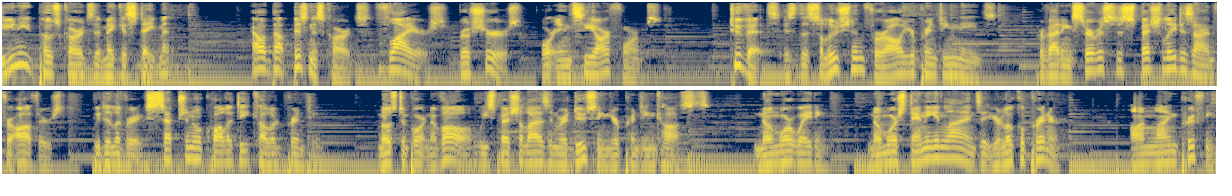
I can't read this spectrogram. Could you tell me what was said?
Do you need postcards that make a statement? How about business cards, flyers, brochures, or NCR forms? Tuvets is the solution for all your printing needs. Providing services specially designed for authors, we deliver exceptional quality colored printing. Most important of all, we specialize in reducing your printing costs. No more waiting. No more standing in lines at your local printer. Online proofing.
